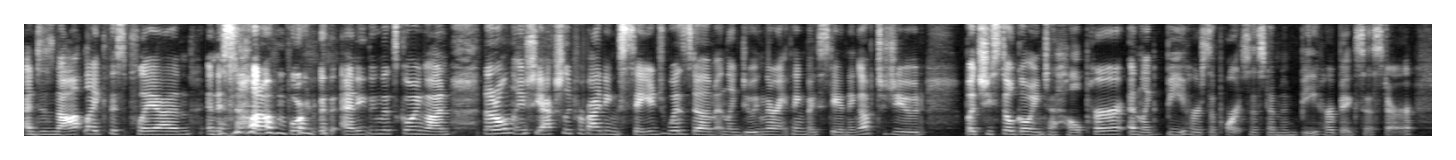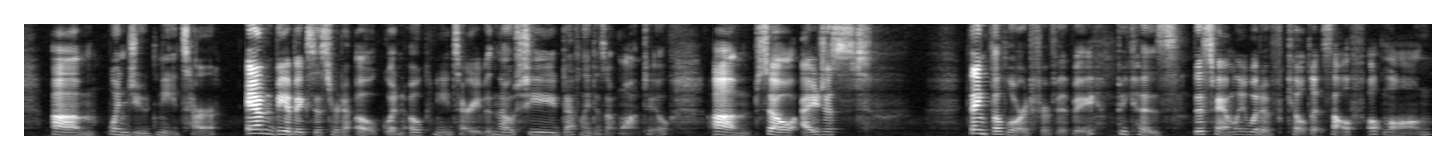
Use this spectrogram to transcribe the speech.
and does not like this plan and is not on board with anything that's going on, not only is she actually providing sage wisdom and like doing the right thing by standing up to Jude, but she's still going to help her and like be her support system and be her big sister um, when Jude needs her and be a big sister to Oak when Oak needs her, even though she definitely doesn't want to. Um, so I just thank the Lord for Vivi because this family would have killed itself a long,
